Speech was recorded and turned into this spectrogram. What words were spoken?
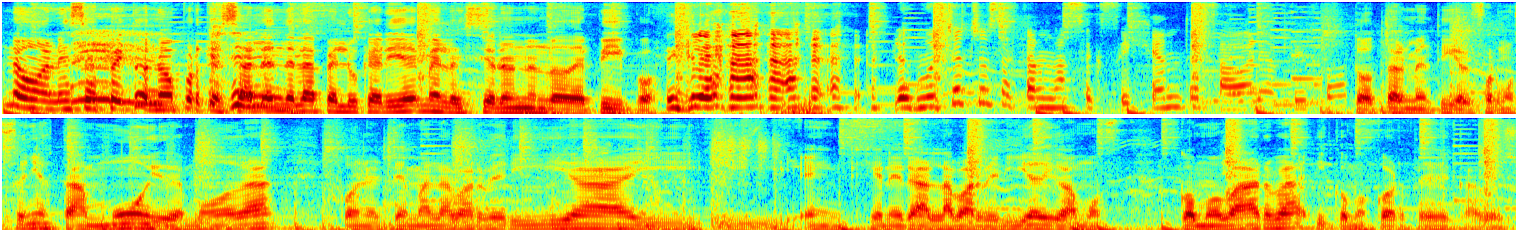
No, en ese aspecto no, porque salen de la peluquería y me lo hicieron en lo de Pipo. Claro. ¿Los muchachos están más exigentes ahora, Pipo? Totalmente, y el formoseño está muy de moda con el tema de la barbería y, y en general la barbería, digamos, como barba y como corte de cabello.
